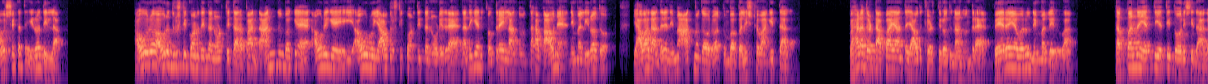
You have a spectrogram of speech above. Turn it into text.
ಅವಶ್ಯಕತೆ ಇರೋದಿಲ್ಲ. ಅವರು ಅವರ ದೃಷ್ಟಿಕೋನದಿಂದ ನೋಡ್ತಿದ್ದಾರಪ್ಪ. ನನ್ನ ಬಗ್ಗೆ ಅವರಿಗೆ ಅವರು ಯಾವ ದೃಷ್ಟಿಕೋನದಿಂದ ನೋಡಿದ್ರೆ ನನಗೇನು ತೊಂದರೆ ಇಲ್ಲ ಅನ್ನುವಂತಹ ಭಾವನೆ ನಿಮ್ಮಲ್ಲಿ ಇರೋದು ಯಾವಾಗ ಅಂದ್ರೆ ನಿಮ್ಮ ಆತ್ಮಗೌರವ ತುಂಬಾ ಬಲಿಷ್ಠವಾಗಿದ್ದಾಗ. ಬಹಳ ದೊಡ್ಡ ಅಪಾಯ ಅಂತ ಯಾವ್ದು ಕೇಳ್ತಿರೋದು ನಾನು ಅಂದ್ರೆ ಬೇರೆಯವರು ನಿಮ್ಮಲ್ಲಿರುವ ತಪ್ಪನ್ನ ಎತ್ತಿ ಎತ್ತಿ ತೋರಿಸಿದಾಗ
